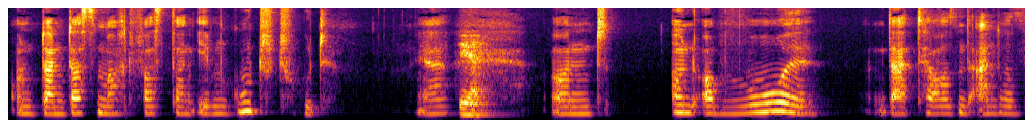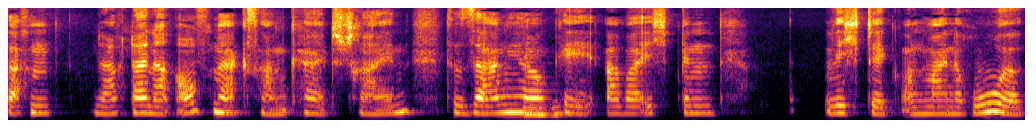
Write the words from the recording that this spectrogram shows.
Und dann das macht, was dann eben gut tut. Ja. ja. Und, und obwohl da tausend andere Sachen nach deiner Aufmerksamkeit schreien, zu sagen, ja, mhm. okay, aber ich bin wichtig und meine Ruhe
